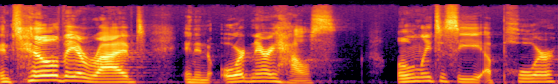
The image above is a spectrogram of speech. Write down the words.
until they arrived in an ordinary house, only to see a poor,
